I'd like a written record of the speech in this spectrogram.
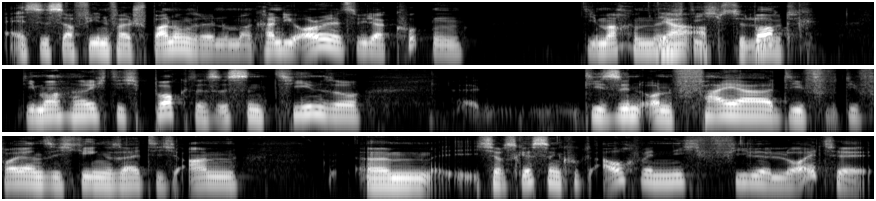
es ist auf jeden Fall Spannung drin und man kann die Orioles wieder gucken. Die machen Ja, richtig absolut. Bock. Die machen richtig Bock. Das ist ein Team so, die sind on fire, die, die feuern sich gegenseitig an. Ähm, ich habe es gestern geguckt, auch wenn nicht viele Leute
